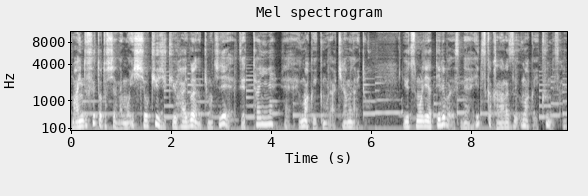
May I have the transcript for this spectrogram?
マインドセットとしてはねもう一生99杯ぐらいの気持ちで絶対にね、えー、うまくいくまで諦めないと。いうつもりでやっていればですねいつか必ずうまくいくんですよね、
